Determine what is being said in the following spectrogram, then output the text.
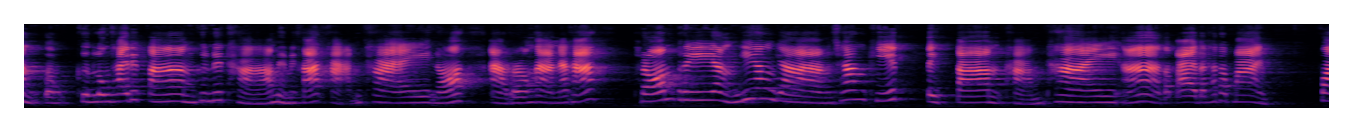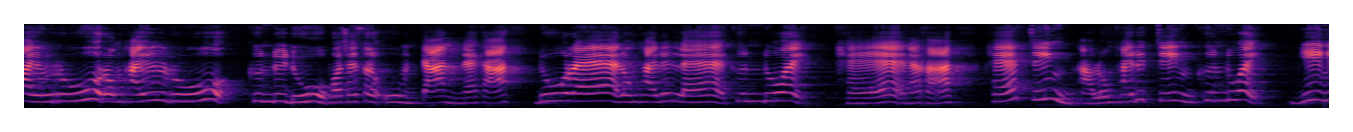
มก็ขึ้นลงท้ายด้วยตามขึ้นด้วยถามเห็นไหมคะ ถามไทยเนาะอะลองอ่านนะคะ พร้อมเพรียง เยี่ยงอย่างช่างคิด ติดตามถามไทยอ่าต่อไปบรรทัดต่อไปฝ่ายรู้ลงท้ายด้วยรู้ขึ้นด้วยดูเพราะใช้สระอูเหมือนกันนะคะ ดูแลลงท้ายด้วยแลขึ้นด้วยแท้นะคะ แท้จริงอ่าลงท้ายด้วยจริงขึ้นด้วยยิ่ง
